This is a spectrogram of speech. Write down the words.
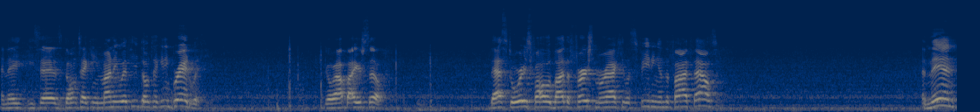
And they, he says, Don't take any money with you, don't take any bread with you. Go out by yourself. That story is followed by the first miraculous feeding of the 5,000. And then,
